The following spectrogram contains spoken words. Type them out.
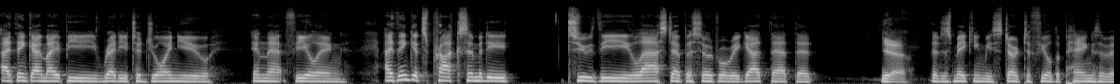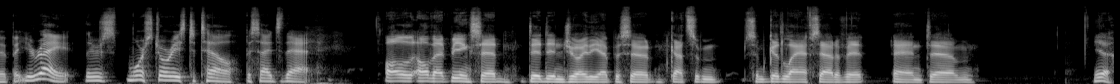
I think I might be ready to join you in that feeling. I think it's proximity to the last episode where we got that that Yeah. That is making me start to feel the pangs of it. But you're right. There's more stories to tell besides that. all all that being said, did enjoy the episode. Got some some good laughs out of it, and um, yeah,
